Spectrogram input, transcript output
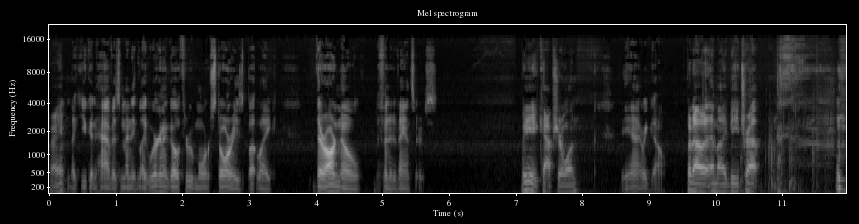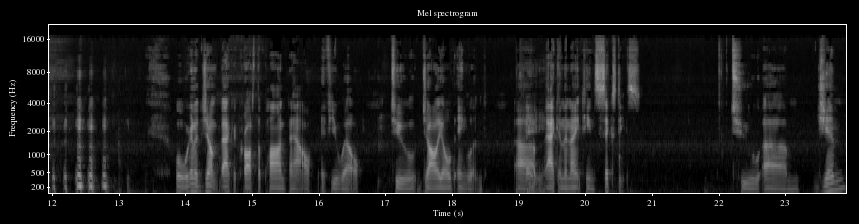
right. Like you can have as many like we're gonna go through more stories, but like there are no definitive answers. We need to capture one. Yeah, here we go. Put out an MIB trap. Well, we're going to jump back across the pond now, if you will, to jolly old England, uh, Hey. back in the 1960s, to um, Jim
